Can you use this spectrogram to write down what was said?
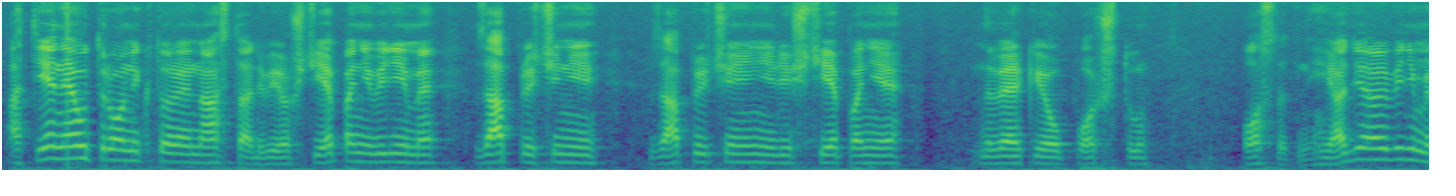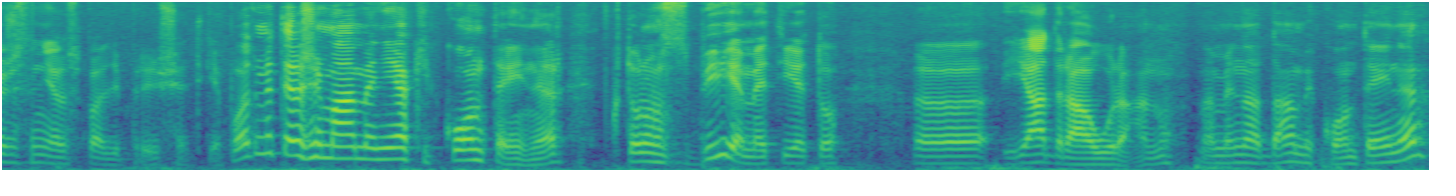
a tie neutróny, ktoré nastali v jeho štiepaní, vidíme, zapričinili štiepanie veľkého počtu ostatných jadier, ale vidíme, že sa nerozpadli pri všetky. Povedzme teraz, že máme nejaký kontejner, v ktorom zbijeme tieto uh, jadra uránu. Znamená, dáme kontejner,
